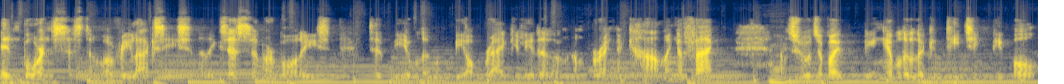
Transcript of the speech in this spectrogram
inborn system of relaxation that exists in our bodies to be able to be upregulated and, and bring a calming effect. Right. And so it's about being able to look at teaching people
